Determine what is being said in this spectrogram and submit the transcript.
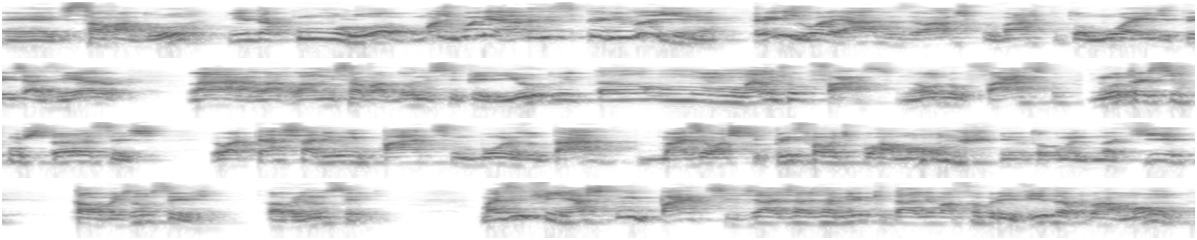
é, de Salvador e ainda acumulou algumas goleadas nesse período aí, né? Três goleadas, eu acho que o Vasco tomou aí de 3 a 0 lá, lá, lá em Salvador nesse período, então não é um jogo fácil, não é um jogo fácil. Em outras circunstâncias, eu até acharia um empate um bom resultado, mas eu acho que principalmente por Ramon, que eu estou comentando aqui, talvez não seja, talvez não seja. Mas enfim, acho que um empate já, já, já meio que dá ali uma sobrevida pro Ramon,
